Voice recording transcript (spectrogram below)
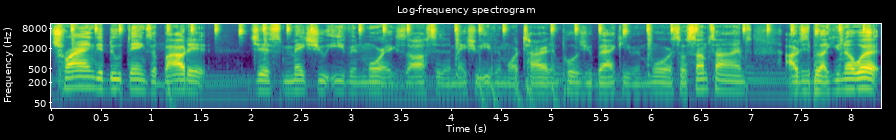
trying to do things about it just makes you even more exhausted and makes you even more tired and pulls you back even more. So sometimes i'll just be like you know what?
